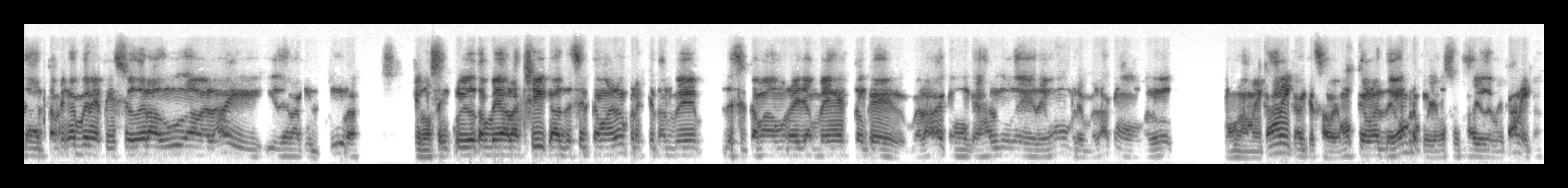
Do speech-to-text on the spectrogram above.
dar también el beneficio de la duda, ¿verdad? Y, de la cultura, que no se ha incluido también a las chicas de cierta manera, pero es que tal vez de cierta manera ellas ven esto que, ¿verdad? Como que es algo de, de hombre, ¿verdad? Como algo con la mecánica, que sabemos que no es de hombre, porque yo no soy un fallo de mecánica,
